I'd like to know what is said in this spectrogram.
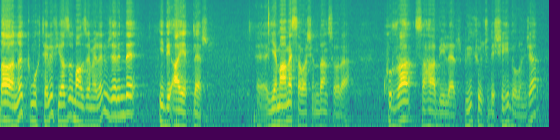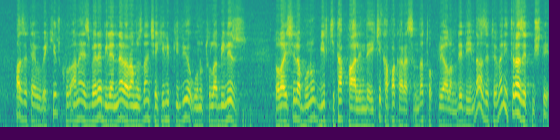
Dağınık, muhtelif yazı malzemeleri üzerinde idi ayetler. Ee, Yemame Savaşı'ndan sonra kurra sahabiler büyük ölçüde şehit olunca Hazreti Ebu Bekir Kur'an'ı ezbere bilenler aramızdan çekilip gidiyor, unutulabilir. Dolayısıyla bunu bir kitap halinde iki kapak arasında toplayalım dediğinde Hazreti Ömer itiraz etmişti.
